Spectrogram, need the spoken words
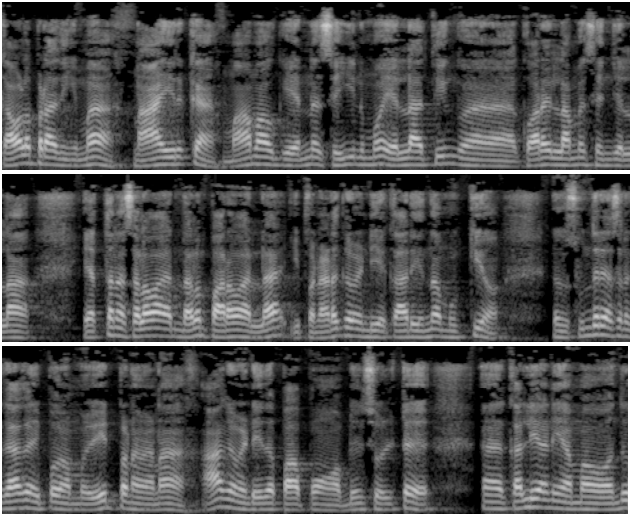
கவலைப்படாதீங்கம்மா. நான் இருக்கேன். மாமாவுக்கு என்ன செய்யணுமோ எல்லாத்தையும் அஹ், குறை இல்லாமல் செஞ்சிடலாம். எத்தனை செலவாக இருந்தாலும் பரவாயில்ல. இப்போ நடக்க வேண்டிய காரியம் தான் முக்கியம். சுந்தரேசனுக்காக இப்போ நம்ம வெயிட் பண்ண வேணாம். ஆக வேண்டியதை பார்ப்போம் அப்படின்னு சொல்லிட்டு கல்யாணி அம்மாவை வந்து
